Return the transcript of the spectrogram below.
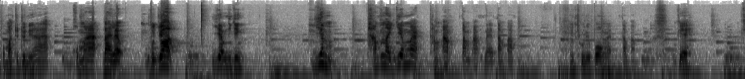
ผมมาจุดๆนี้ได้แล้ว ผมมาได้แล้ว สุดยอด เยี่ยมจริงๆ เยี่ยมทำหน่อยเยี่ยมมากทำอัพทำอัพนะทำอัพชูนิ้วโป้งนะทำอัพ โอเค โอเค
